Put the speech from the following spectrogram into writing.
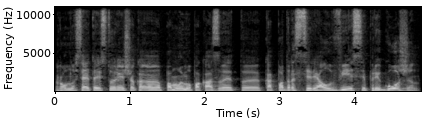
Ром, но вся эта история еще, э, по-моему, показывает, э, как подрастерял в весе Пригожин.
